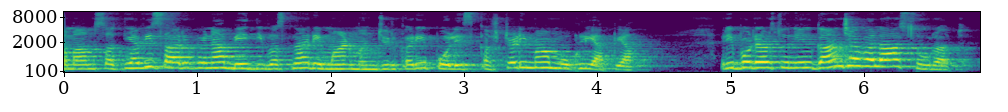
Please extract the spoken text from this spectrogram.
તમામ સત્યાવીસ આરોપીના બે દિવસના રિમાન્ડ મંજૂર કરી પોલીસ કસ્ટડીમાં મોકલી આપ્યા. રિપોર્ટર સુનિલ ગાંજાવાલા, સુરત.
